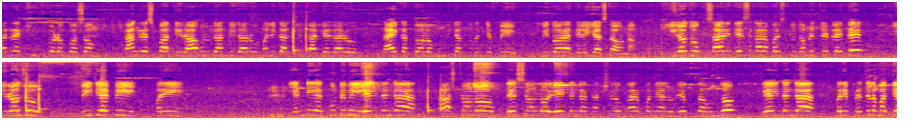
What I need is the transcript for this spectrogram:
పరిరక్షించుకోవడం కోసం కాంగ్రెస్ పార్టీ రాహుల్ గాంధీ గారు మల్లికార్జున ఖార్గే గారు నాయకత్వంలో ముందుకెళ్తుందని చెప్పి మీ ద్వారా తెలియజేస్తా ఉన్నాం. ఈరోజు ఒకసారి దేశకాల పరిస్థితులు గమనించినట్లయితే ఈరోజు బీజేపీ మరి ఎన్డీఏ కూటమి ఏ విధంగా రాష్ట్రంలో దేశంలో ఏ విధంగా కక్షలు కార్పణ్యాలు రేపుతా ఉందో ఏ విధంగా మరి ప్రజల మధ్య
